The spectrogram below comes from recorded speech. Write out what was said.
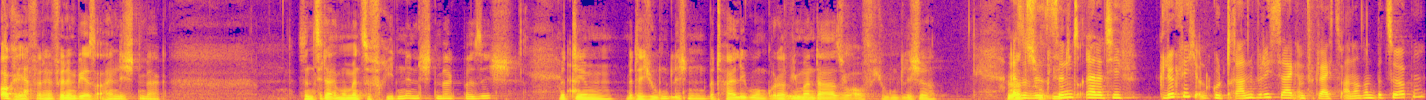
Okay, ja. für, den, für den BSA in Lichtenberg. Sind Sie da im Moment zufrieden in Lichtenberg bei sich? Mit, dem, mit der jugendlichen Beteiligung oder wie man da so auf Jugendliche Also wir sind relativ glücklich und gut dran, würde ich sagen, im Vergleich zu anderen Bezirken.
